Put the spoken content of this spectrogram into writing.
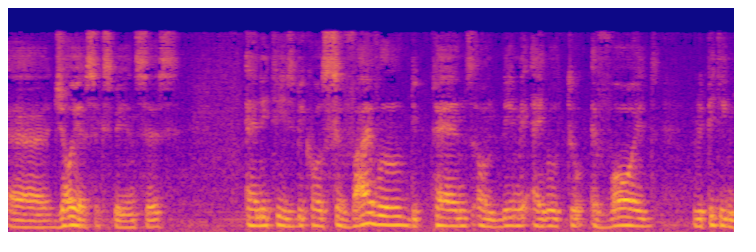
uh, joyous experiences, and it is because survival depends on being able to avoid repeating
